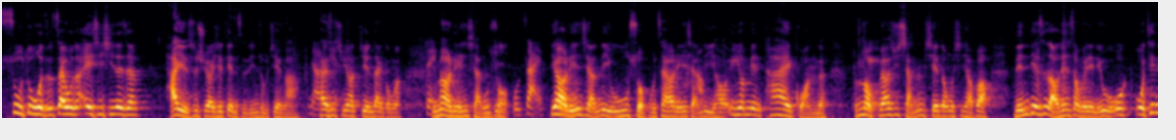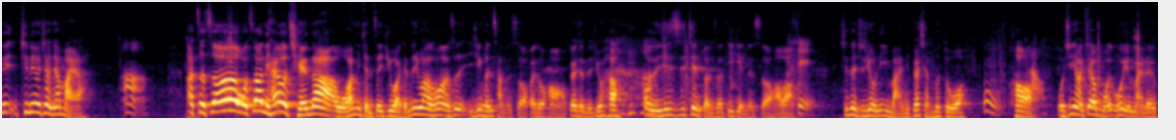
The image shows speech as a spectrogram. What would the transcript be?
速度，或者是在乎那 ACC 那些，它也是需要一些电子零组件啊，它也是需要机源代工啊。有没有联想力？无所不在。要联想力，无所不在。要联想力以后，应用面太广了，有没有？不要去想那么些东西，好不好？连电是老天送给你礼物。我我天天今天又叫人家买啊。啊。啊，泽泽，我知道你还有钱呐！我还没讲这句话，讲这句话的话是已经很惨的时候，拜托哈，不要讲这句话，或者已经是见转折低点的时候，好不好？是。现在只有你买，你不要想那么多。嗯。好。我经常叫某一个会员买了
